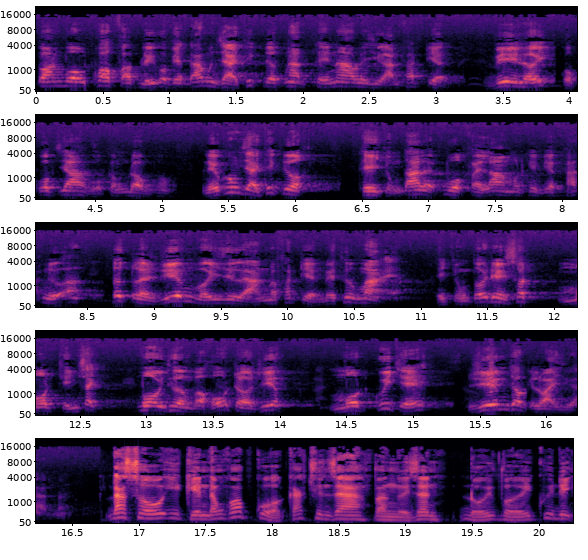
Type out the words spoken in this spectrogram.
Toàn bộ khoa học pháp lý của Việt Nam giải thích được là thế nào là dự án phát triển vì lợi ích của quốc gia của cộng đồng không? Nếu không giải thích được thì chúng ta lại buộc phải làm một cái việc khác nữa, tức là riêng với dự án mà phát triển về thương mại thì chúng tôi đề xuất một chính sách bồi thường và hỗ trợ riêng, một quy chế riêng cho cái loại dự án này. Đa số ý kiến đóng góp của các chuyên gia và người dân đối với quy định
